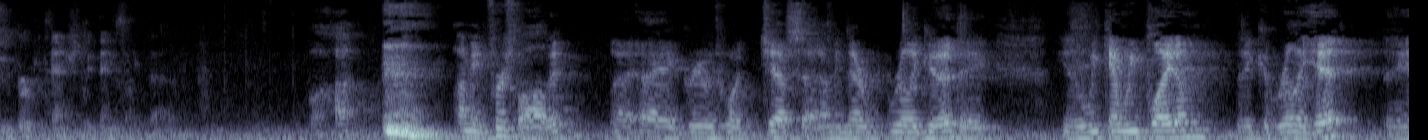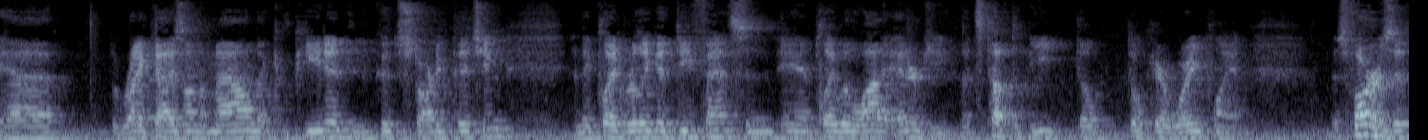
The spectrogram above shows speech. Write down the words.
super, potentially, things like that? I mean, first of all, it, I, I agree with what Jeff said. I mean, they're really good. They, you know, the weekend we played them, they could really hit. They had the right guys on the mound that competed and good starting pitching. And they played really good defense and, and played with a lot of energy. That's tough to beat. Don't don't care where you play. As far as it,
